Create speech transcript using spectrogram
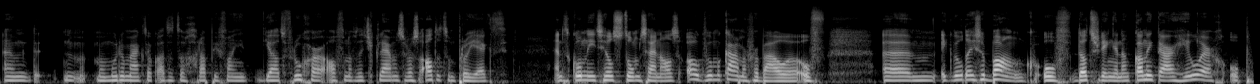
Ehm, mijn moeder maakt ook altijd een grapje van... Je, je had vroeger, al vanaf dat je klein was, er was altijd een project. En het kon iets heel stom zijn als... oh, ik wil mijn kamer verbouwen. Of ehm, ik wil deze bank. Of dat soort dingen. En dan kan ik daar heel erg op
